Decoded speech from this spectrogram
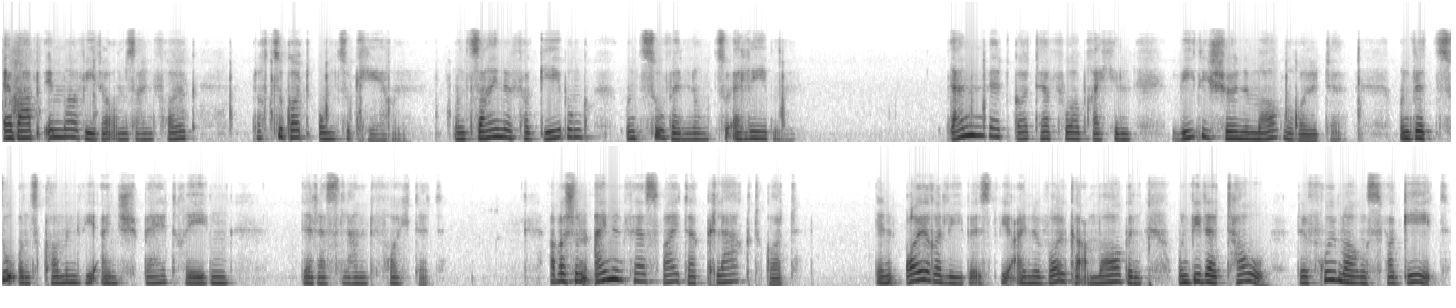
Er warb immer wieder um sein Volk, doch zu Gott umzukehren und seine Vergebung und Zuwendung zu erleben. Dann wird Gott hervorbrechen wie die schöne Morgenröte und wird zu uns kommen wie ein Spätregen, der das Land feuchtet. Aber schon einen Vers weiter klagt Gott, denn eure Liebe ist wie eine Wolke am Morgen und wie der Tau, der frühmorgens vergeht.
